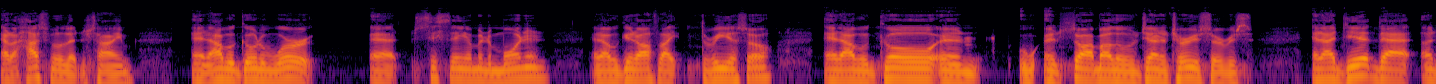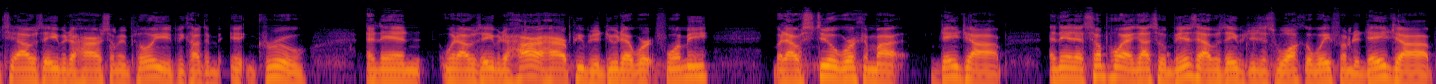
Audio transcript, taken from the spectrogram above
at a hospital at the time and I would go to work at six AM in the morning and I would get off like three or so and I would go and and start my little janitorial service. And I did that until I was able to hire some employees because it- grew. And then when I was able to hire, I hired people to do that work for me. But I was still working my day job. And then at some point, I got so busy, I was able to just walk away from the day job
